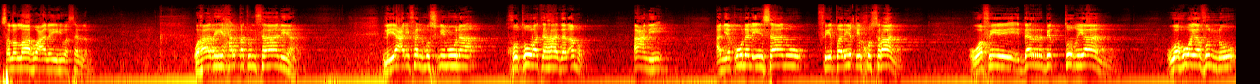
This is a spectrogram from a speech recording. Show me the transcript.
صلى الله عليه وسلم. وهذه حلقة ثانية ليعرف المسلمون خطورة هذا الأمر. أعني أن يكون الإنسان في طريق الخسران وفي درب الطغيان وهو يظن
